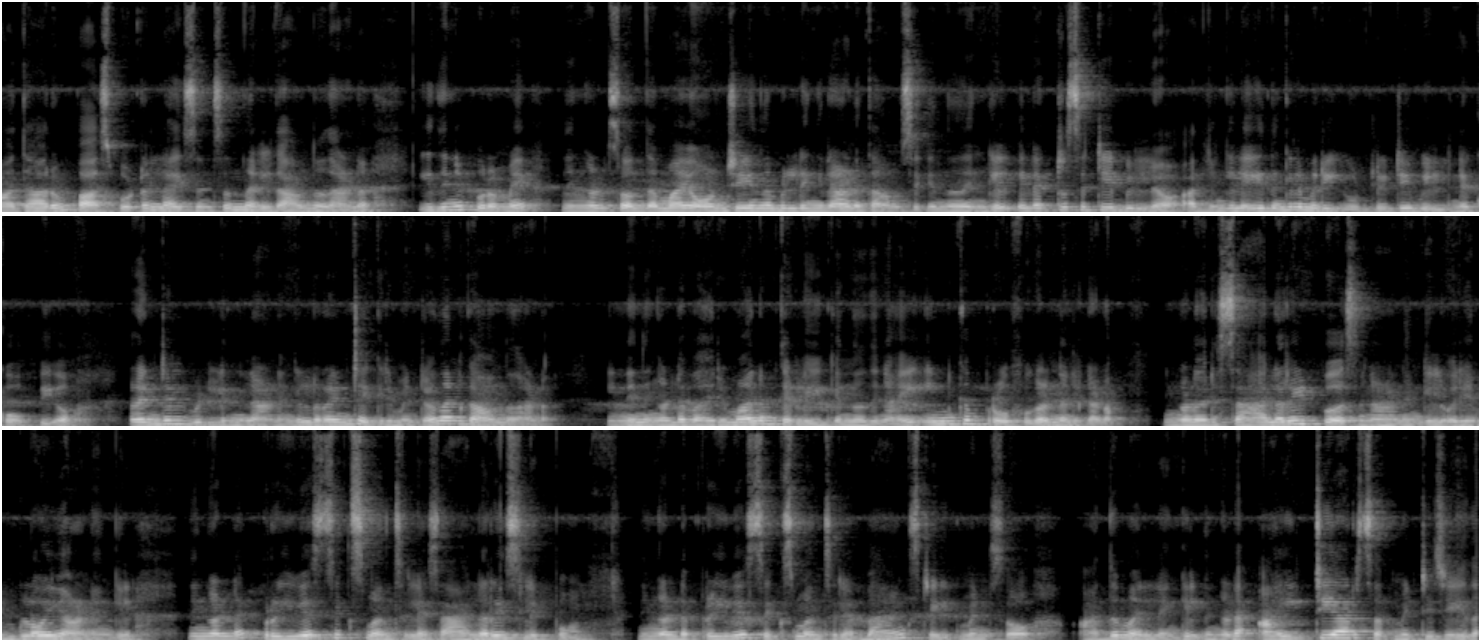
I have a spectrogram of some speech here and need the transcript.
ആധാറും പാസ്പോർട്ടും ലൈസൻസും നൽകാവുന്നതാണ്. ഇതിന് പുറമെ നിങ്ങൾ സ്വന്തമായി ഓൺ ചെയ്യുന്ന ബിൽഡിങ്ങിലാണ് താമസിക്കുന്നതെങ്കിൽ ഇലക്ട്രിസിറ്റി ബില്ലോ അല്ലെങ്കിൽ ഏതെങ്കിലും ഒരു യൂട്ടിലിറ്റി ബില്ലിന്റെ കോപ്പിയോ റെന്റൽ ബിൽഡിങ്ങിലാണെങ്കിൽ റെന്റ് എഗ്രിമെന്റോ നൽകാവുന്നതാണ്. ഇനി നിങ്ങളുടെ വരുമാനം തെളിയിക്കുന്നതിനായി ഇൻകം പ്രൂഫുകൾ നൽകണം. നിങ്ങളൊരു സാലറീഡ് പേഴ്സൺ ആണെങ്കിൽ ഒരു എംപ്ലോയി ആണെങ്കിൽ നിങ്ങളുടെ പ്രീവിയസ് സിക്സ് മന്ത്സിലെ സാലറി സ്ലിപ്പും നിങ്ങളുടെ പ്രീവിയസ് സിക്സ് മന്ത്സിലെ ബാങ്ക് സ്റ്റേറ്റ്മെന്റ്സോ അതുമല്ലെങ്കിൽ നിങ്ങളുടെ ഐ ടി ആർ സബ്മിറ്റ് ചെയ്ത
